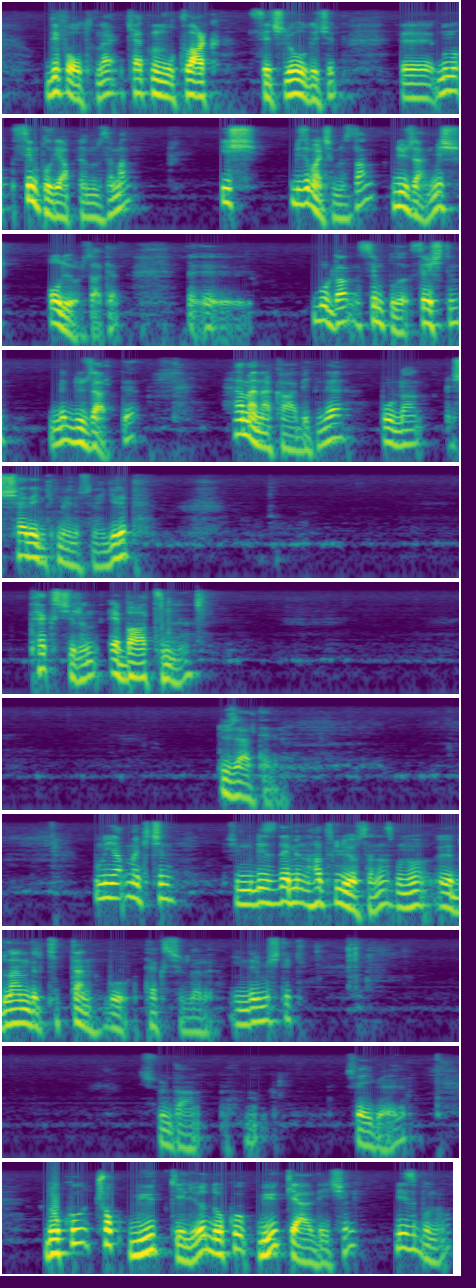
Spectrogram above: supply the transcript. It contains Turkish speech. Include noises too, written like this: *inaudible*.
default'unda Catmull Clark seçili olduğu için e, bunu simple yaptığımız zaman iş bizim açımızdan düzelmiş oluyor zaten. E, buradan simple'ı seçtim ve düzeltti. Hemen akabinde buradan shading menüsüne girip texture'ın ebatını düzeltelim. Bunu yapmak için şimdi biz demin hatırlıyorsanız bunu e, Blender Kit'ten bu texture'ları indirmiştik. Şuradan şey görelim. Doku çok büyük geliyor. Doku büyük geldiği için biz bunu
